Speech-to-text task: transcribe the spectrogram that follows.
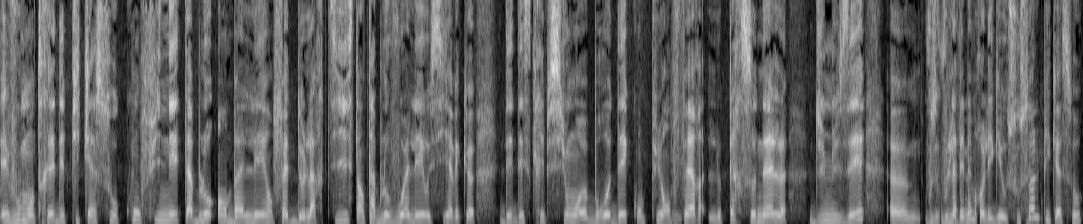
Et vous montrez des Picasso confinés, tableaux emballés en fait de l'artiste, un tableau voilé aussi avec euh, des descriptions euh, brodées qu'ont pu en faire le personnel du musée. Euh, vous, vous l'avez même relégué au sous-sol, Picasso?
